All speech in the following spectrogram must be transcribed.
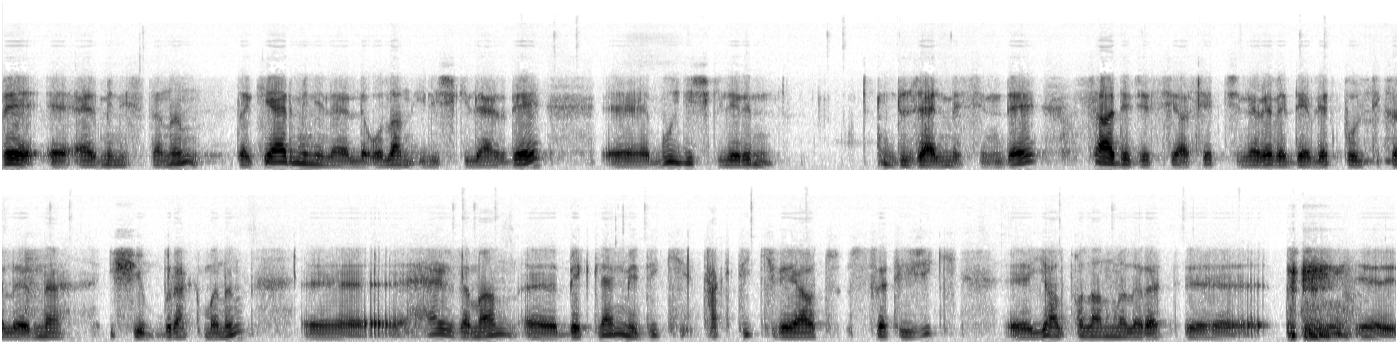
ve e, Ermenistan'ın Ermenilerle olan ilişkilerde e, bu ilişkilerin düzelmesinde sadece siyasetçilere ve devlet politikalarına işi bırakmanın e, her zaman e, beklenmedik taktik veyahut stratejik e, yalpalanmalara e, e,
